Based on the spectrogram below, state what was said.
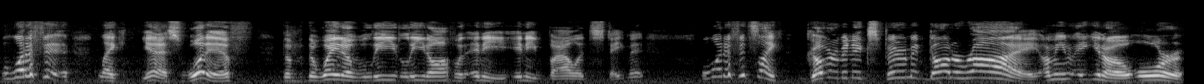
Well, what if it like yes? What if the the way to lead lead off with any any valid statement? What if it's like government experiment gone awry? I mean, you know, or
